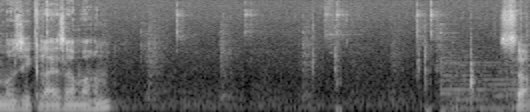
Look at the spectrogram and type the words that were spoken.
Musik leiser machen. So.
